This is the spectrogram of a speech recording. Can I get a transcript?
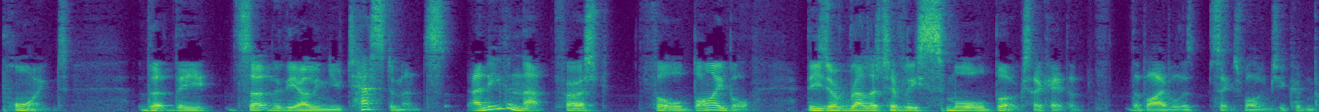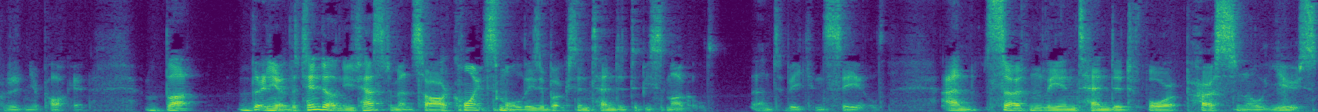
point that the certainly the early New Testaments and even that first full Bible these are relatively small books. Okay, the the Bible is six volumes; you couldn't put it in your pocket, but the, you know the Tyndale New Testaments are quite small. These are books intended to be smuggled and to be concealed, and certainly intended for personal use.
